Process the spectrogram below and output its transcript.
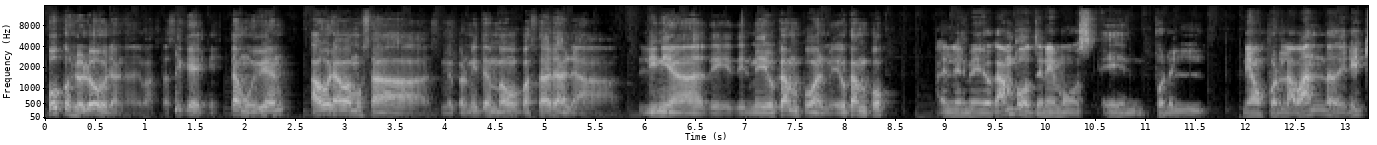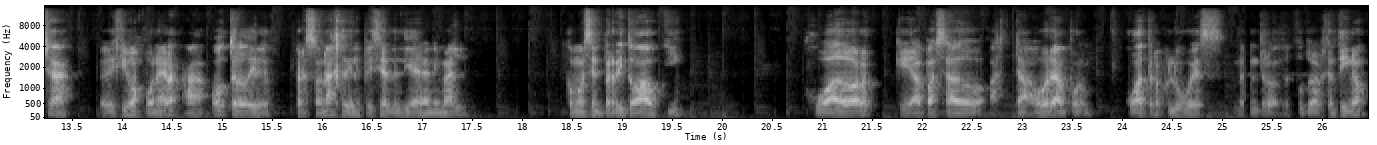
Pocos lo logran además, así que está muy bien. Ahora vamos a, si me permiten, vamos a pasar a la línea de- del mediocampo, al mediocampo. En el mediocampo tenemos en- por el, digamos, por la banda derecha, elegimos poner a otro de los personajes del especial del Día del Animal, como es el perrito Auski, jugador que ha pasado hasta ahora por cuatro clubes dentro del fútbol argentino,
